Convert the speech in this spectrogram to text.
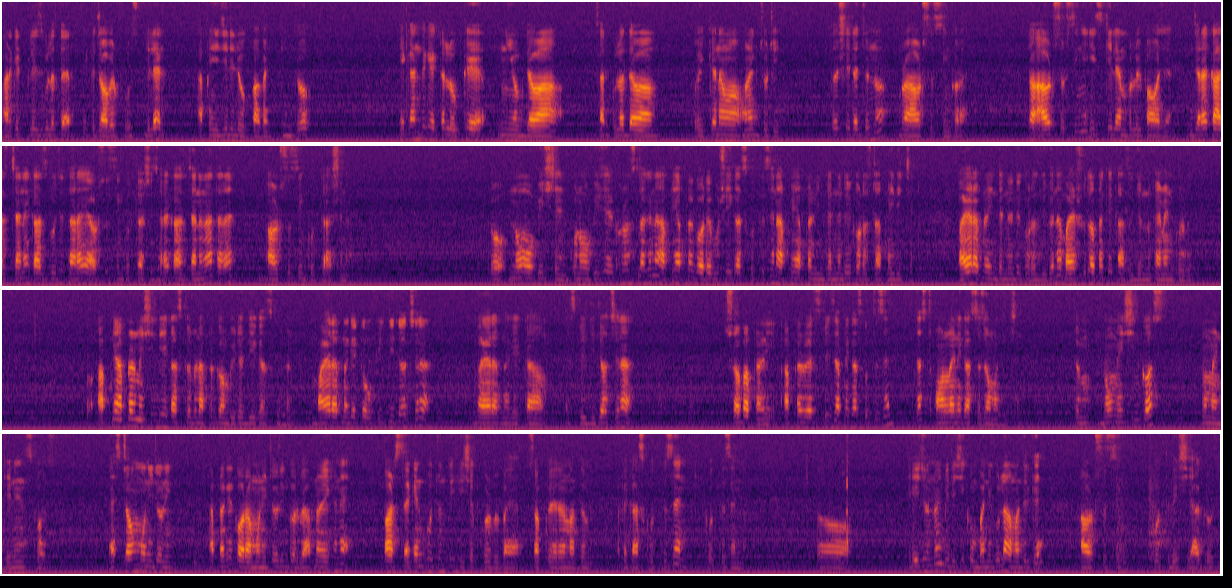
মার্কেট প্লেসগুলোতে একটা জবের পোস্ট দিলেন, আপনি ইজিলি লোক পাবেন। কিন্তু এখান থেকে একটা লোককে নিয়োগ দেওয়া সার্কুলার দেওয়া পরীক্ষা নেওয়া অনেক জটিল তো সেটার জন্য ওরা আউটসোর্সিং করায় তো আউটসোর্সিংয়ে স্কিল এমপ্লয়ি পাওয়া যায়। যারা কাজ জানে, কাজ বুঝে, তারাই আউটসোর্সিং করতে আসে। যারা কাজ জানে না তারা আউটসোর্সিং করতে আসে না। তো নো অফিসিয়ান কোনো অফিসের খরচ লাগে না। আপনি আপনার ঘরে বসেই কাজ করতেছেন, আপনি আপনার ইন্টারনেটের খরচটা আপনি দিচ্ছেন। বায়ার আপনার ইন্টারনেটের খরচ দিবে না বায়ার শুধু আপনাকে কাজের জন্য পেমেন্ট করবে। আপনি আপনার মেশিন দিয়ে কাজ করবেন, আপনার কম্পিউটার দিয়ে কাজ করবেন। বায়ার আপনাকে একটা অফিস দিতে হচ্ছে না? বায়ার আপনাকে একটা স্পেস দিতে হচ্ছে না? সব আপনারই। আপনার স্পেসে আপনি কাজ করতেছেন জাস্ট অনলাইনে কাজটা জমা দিচ্ছেন। তো no machine cost no maintenance cost strong monitoring আপনাকে করা মনিটরিং করবে। আপনার এখানে পার সেকেন্ড পর্যন্ত হিসেব করবে বায়ার সফটওয়্যারের মাধ্যমে। আপনি কাজ করতেছেন করতেছেন না। তো জন্যই বিদেশি কোম্পানিগুলো আমাদেরকে আউটসোর্সিং করতে বেশি আগ্রহী।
